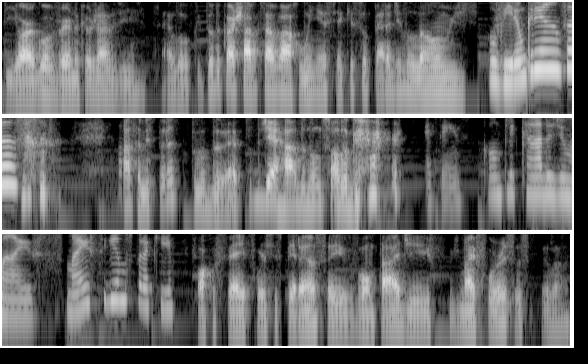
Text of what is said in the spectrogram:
pior governo que eu já vi. Você é louco. E tudo que eu achava que tava ruim, esse aqui supera de longe. Ouviram, crianças? Nossa, mistura tudo. É tudo de errado num só lugar. É tenso. Complicado demais. Mas seguimos por aqui. Foco, fé e força, esperança e vontade e mais força, sei lá.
